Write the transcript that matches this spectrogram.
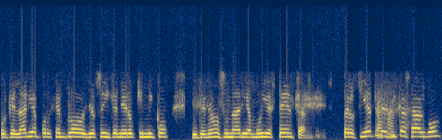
porque el área, por ejemplo, yo soy ingeniero químico y tenemos un área muy extensa, pero si ya te dedicas a algo,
